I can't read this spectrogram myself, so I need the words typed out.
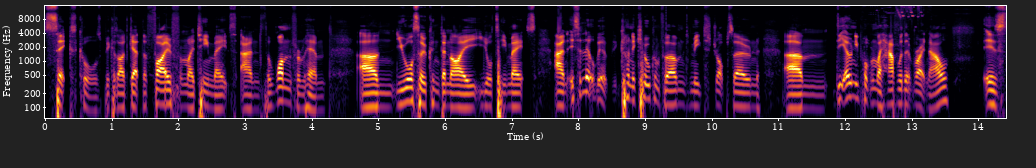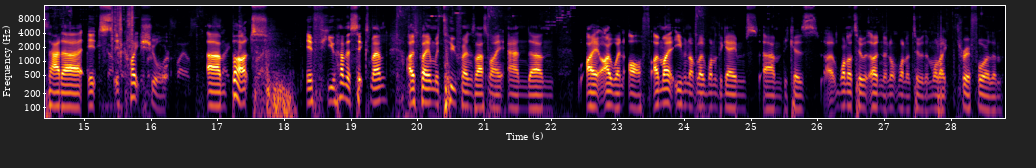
six cores because I'd get the five from my teammates and the one from him. Um, you also can deny your teammates, and it's a little bit kind of kill confirmed meets drop zone. Um, the only problem I have with it right now is that uh, it's it's quite short. Um, but if you have a six man, I was playing with two friends last night, and um, I I went off. I might even upload one of the games um, because uh, one or two. Oh no, not one or two of them. More like three or four of them.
